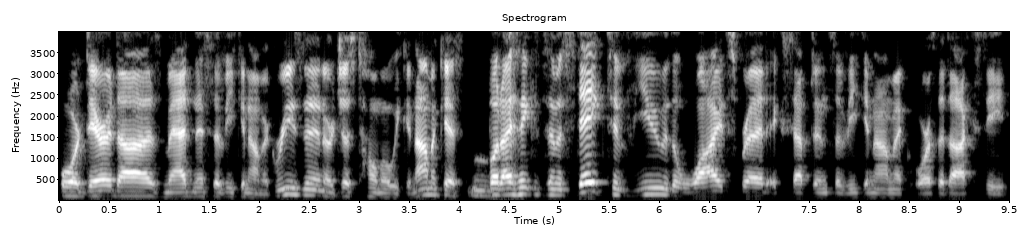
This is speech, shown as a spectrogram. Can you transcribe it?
or Derrida's madness of economic reason, or just Homo economicus. Mm. But I think it's a mistake to view the widespread acceptance of economic orthodoxy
